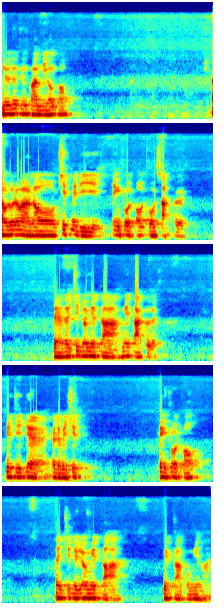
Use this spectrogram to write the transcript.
หรือนึกถึงความดีของเขาเรารู้แล้วว่าเราคิดไม่ดีเพ่งโทษเขาโทสะเกิด แต่ได้คิดด้วยเมตตาเมตตาเกิดวิธีแก้ก็จะไปคิดเพ่งโทษเขาให้คิดในเรื่องเมตตา เมตตาผมมีหาร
